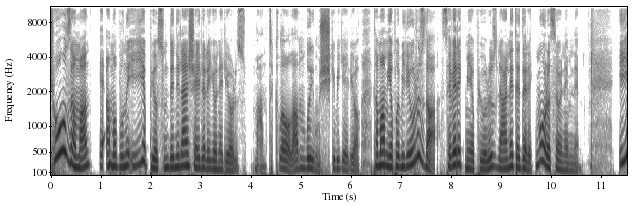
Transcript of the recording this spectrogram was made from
Çoğu zaman e ama bunu iyi yapıyorsun denilen şeylere yöneliyoruz. Mantıklı olan buymuş gibi geliyor. Tamam yapabiliyoruz da severek mi yapıyoruz, lanet ederek mi orası önemli. İyi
